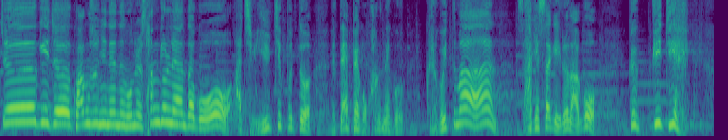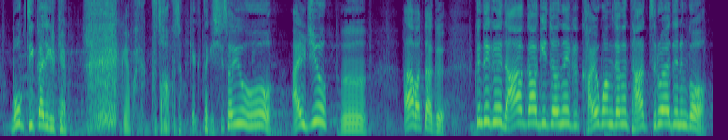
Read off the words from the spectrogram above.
저기 저 광순이네는 오늘 상견례 한다고 아침 일찍부터 때 빼고 광내고 그러고 있더만 싸게 싸게 일어나고 그 귀 뒤에 목 뒤까지 그렇게 그냥 막 구석구석 깨끗하게 씻어요 알지요? 응. 아 맞다 그 근데 그 나가기 전에 그 가요광장은 다 들어야 되는 거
